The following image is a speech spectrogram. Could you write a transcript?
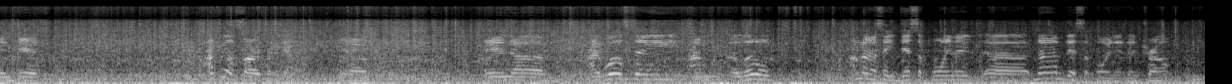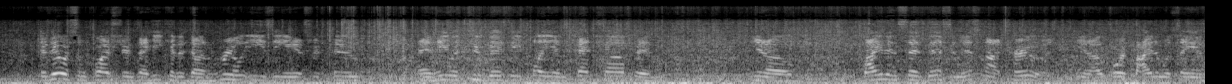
and just I feel sorry for the guy, you know. And um, I will say I'm a little I'm not gonna say disappointed. Uh, no, I'm disappointed in Trump because there were some questions that he could have done real easy answers to, and he was too busy playing catch up. And you know, Biden said this and it's not true. And you know, of course, Biden was saying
